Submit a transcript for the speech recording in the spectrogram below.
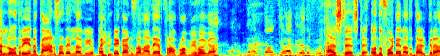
ಅಲ್ಲಿ ಹೋದ್ರೆ ಏನು ಕಾಣಿಸೋದಿಲ್ಲ ವ್ಯೂ ಪಾಯಿಂಟೇ ಕಾಣಿಸಲ್ಲ ಅದೇ ಪ್ರಾಬ್ಲಮ್ ಇವಾಗ. ಅಷ್ಟೇ ಅಷ್ಟೇ. ಒಂದು ಫೋಟೋ ಏನಾದ್ರು ತಾಳ್ತೀರಾ?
